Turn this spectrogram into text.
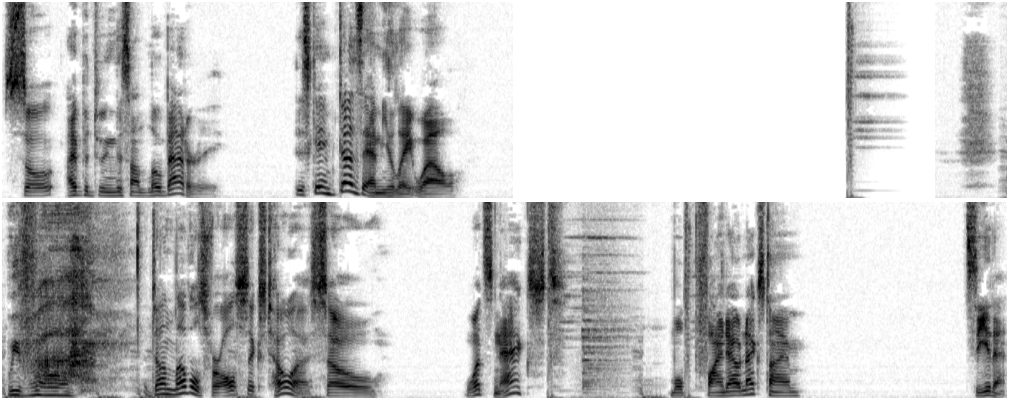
So I've been doing this on low battery. This game does emulate well. We've uh, done levels for all six Toa, so what's next? We'll find out next time. See you then.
